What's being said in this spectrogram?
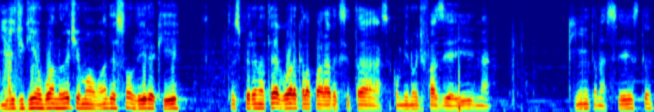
E aí, Diguinho, boa noite, irmão. Anderson Lira aqui. Tô esperando até agora aquela parada que você tá, você combinou de fazer aí na quinta, na sexta.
